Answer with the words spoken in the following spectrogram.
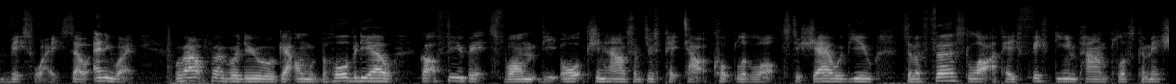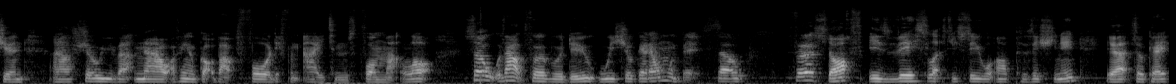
this way. So anyway, without further ado, we'll get on with the whole video. Got a few bits from the auction house. I've just picked out a couple of lots to share with you. So the first lot I paid £15 plus commission, and I'll show you that now. I think I've got about four different items from that lot. So without further ado, we shall get on with this. So first off is this. Let's just see what our positioning. Yeah, that's okay.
